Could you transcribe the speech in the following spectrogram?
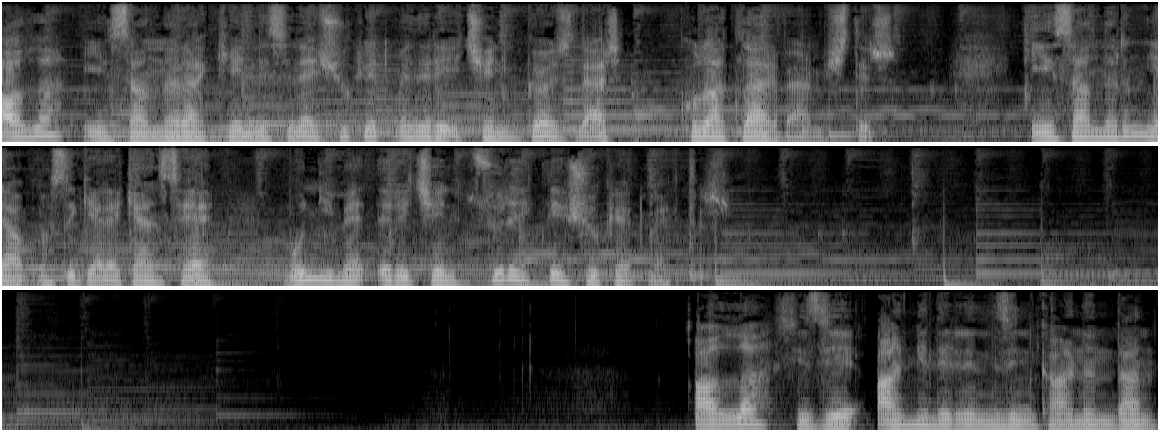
Allah insanlara kendisine şükretmeleri için gözler, kulaklar vermiştir. İnsanların yapması gerekense bu nimetler için sürekli şükretmektir. Allah sizi annelerinizin karnından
